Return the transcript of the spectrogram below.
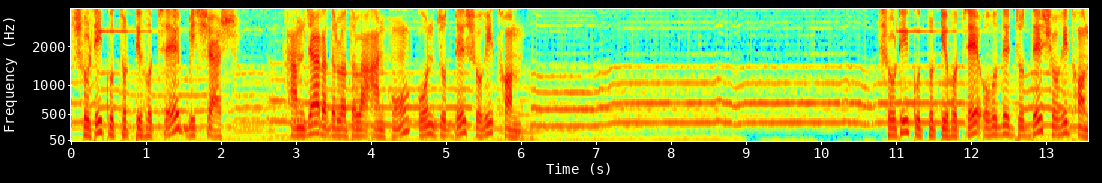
সঠিক উত্তরটি হচ্ছে বিশ্বাস। হামজা রাদুল্লাহ আনহু কোন যুদ্ধে শহীদ হন? সঠিক উত্তরটি হচ্ছে ওহুদের যুদ্ধে শহীদ হন।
